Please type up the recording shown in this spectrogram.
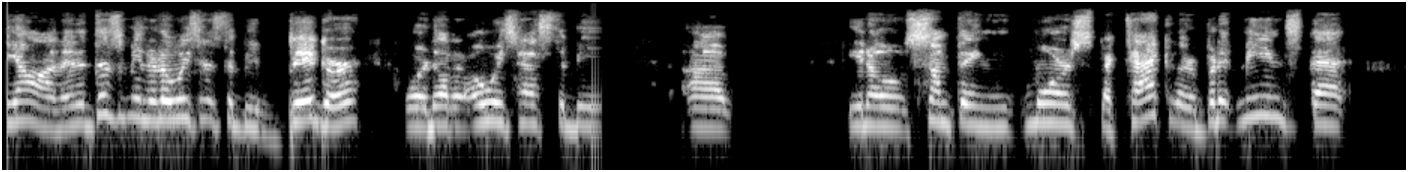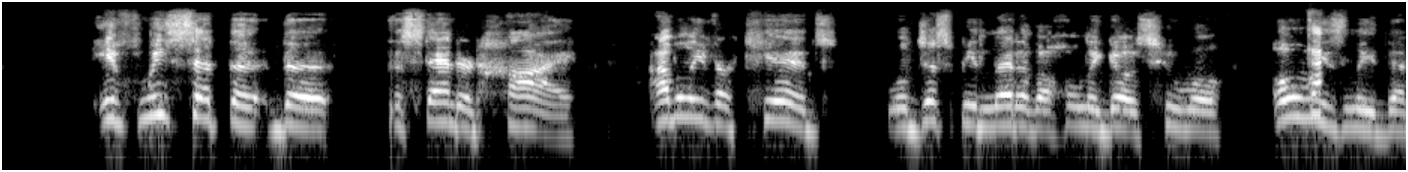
beyond. And it doesn't mean it always has to be bigger or that it always has to be uh you know something more spectacular, but it means that if we set the the the standard high, I believe our kids will just be led of the Holy Ghost who will always that, lead them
